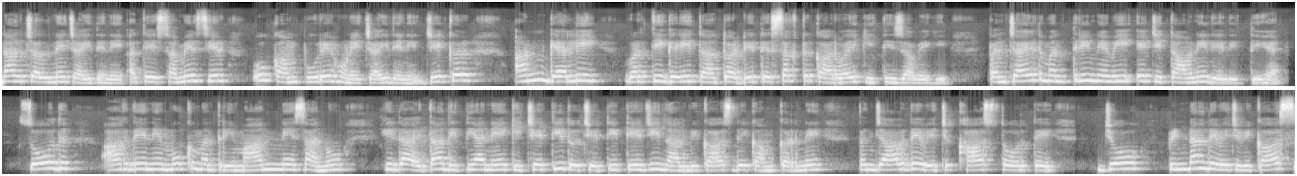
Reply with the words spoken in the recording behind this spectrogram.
ਨਾਲ ਚੱਲਣੇ ਚਾਹੀਦੇ ਨੇ ਅਤੇ ਸਮੇਂ ਸਿਰ ਉਹ ਕੰਮ ਪੂਰੇ ਹੋਣੇ ਚਾਹੀਦੇ ਨੇ। ਜੇਕਰ ਅਣਗਹਿਲੀ ਵਰਤੀ ਗਈ ਤਾਂ ਤੁਹਾਡੇ ਤੇ ਸਖਤ ਕਾਰਵਾਈ ਕੀਤੀ ਜਾਵੇਗੀ। ਪੰਚਾਇਤ ਮੰਤਰੀ ਨੇ ਵੀ ਇਹ ਚੇਤਾਵਨੀ ਦੇ ਦਿੱਤੀ ਹੈ। ਸੋਧ ਆਖਦੇ ਨੇ, ਮੁੱਖ ਮੰਤਰੀ ਮਾਨ ਨੇ ਸਾਨੂੰ ਹਿਦਾਇਤਾਂ ਦਿੱਤੀਆਂ ਨੇ ਕਿ ਛੇਤੀ ਤੋਂ ਛੇਤੀ ਤੇਜ਼ੀ ਨਾਲ ਵਿਕਾਸ ਦੇ ਕੰਮ ਕਰਨੇ ਪੰਜਾਬ ਦੇ ਵਿੱਚ ਖਾਸ ਤੌਰ ਤੇ ਜੋ ਪਿੰਡਾਂ ਦੇ ਵਿੱਚ ਵਿਕਾਸ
